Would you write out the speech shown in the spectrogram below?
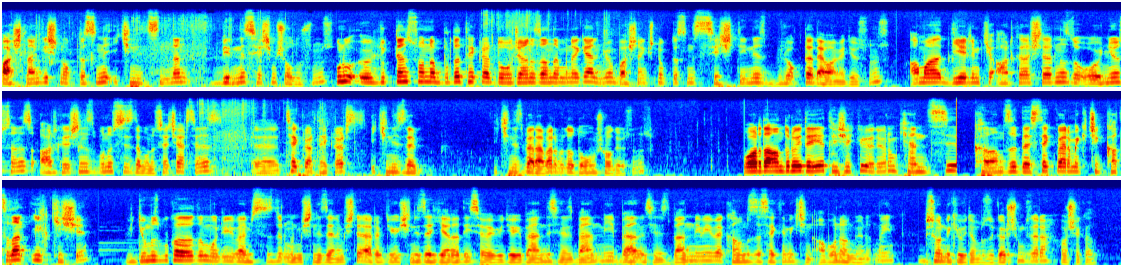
başlangıç noktasını ikincisinden birini seçmiş olursunuz. Bunu öldükten sonra burada tekrar doğacağınız anlamına gelmiyor. Başlangıç noktasını seçtiğiniz blokta devam ediyorsunuz. Ama diyelim ki arkadaşlarınızla oynuyorsanız arkadaşınız bunu siz de bunu seçerseniz e, tekrar tekrar ikiniz de ikiniz beraber burada doğmuş oluyorsunuz. Bu arada Android'e teşekkür ediyorum. Kendisi kanalımıza destek vermek için katılan ilk kişi. Videomuz bu kadardı. Modülü beğenmişsinizdir. Umarım işinize yaramıştır. Eğer video işinize yaradıysa ve videoyu beğendiyseniz beğenmeyi, beğenmediyseniz beğenmemeyi ve kanalımıza desteklemek için abone olmayı unutmayın. Bir sonraki videomuzda görüşmek üzere. Hoşçakalın.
